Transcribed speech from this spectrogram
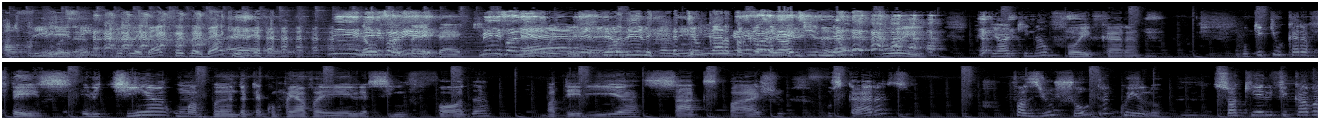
Ao vivo, assim. Foi playback? Foi playback? É, Mili, Não Mili foi Vanilli! playback. Mili Vanilli! é, foi playback. Mili. Tinha um cara Ele tocando Pior que não foi. Pior que não foi, cara. O que que o cara fez? Ele tinha uma banda que acompanhava ele, assim, foda, bateria, sax, baixo. Os caras faziam um show tranquilo. Só que ele ficava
